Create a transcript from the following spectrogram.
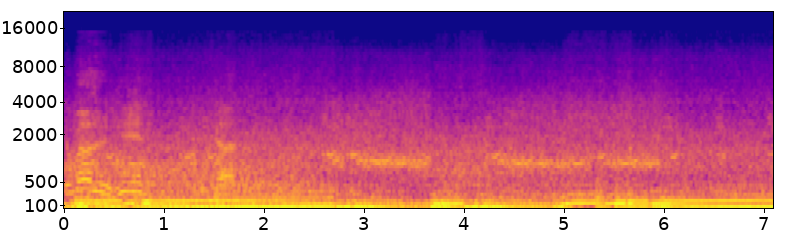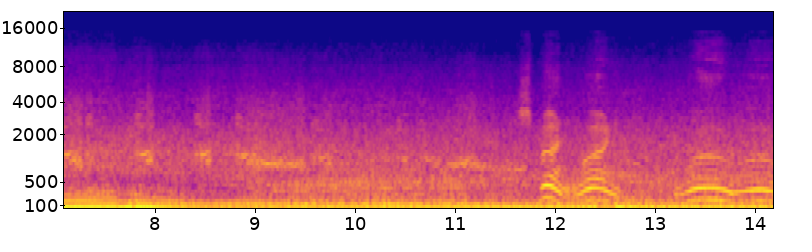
Come in here. Got it. Spoon, woon, woo, woo,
